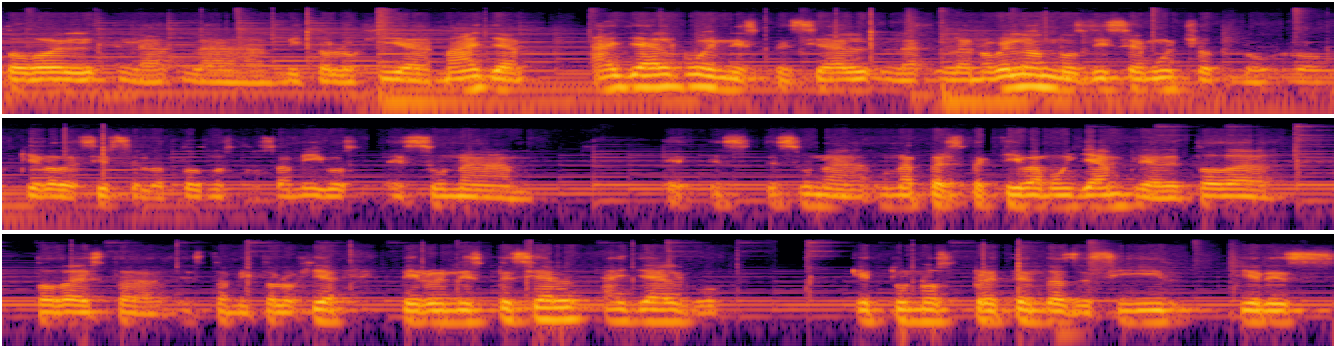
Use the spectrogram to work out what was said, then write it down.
toda la, mitología maya. Hay algo en especial, la, novela nos dice mucho, lo, quiero decírselo a todos nuestros amigos, es una, es, una, una, perspectiva muy amplia de toda, toda esta, esta mitología, pero en especial hay algo que tú nos pretendas decir, quieres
